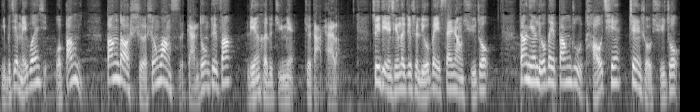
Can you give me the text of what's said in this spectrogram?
你不借没关系，我帮你，帮到舍生忘死，感动对方，联合的局面就打开了。最典型的就是刘备三让徐州。当年刘备帮助陶谦镇守徐州，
